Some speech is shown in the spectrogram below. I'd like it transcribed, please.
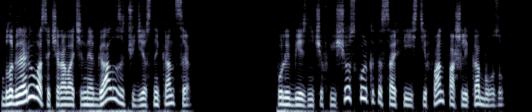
Благодарю вас, очаровательная Гала, за чудесный концерт». Полюбезничав еще сколько-то, София и Стефан пошли к обозу.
